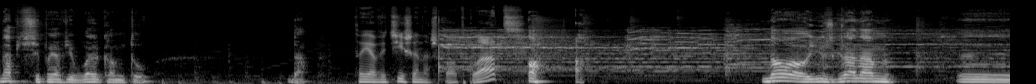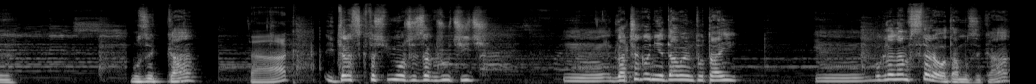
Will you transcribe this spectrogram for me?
Napis się pojawił Welcome to DAP. To ja wyciszę nasz podkład. O! No, już gra nam y, muzyka. Tak. I teraz ktoś mi może zarzucić, mm, dlaczego nie dałem tutaj, mm, bo gra nam w stereo ta muzyka.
